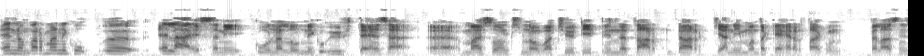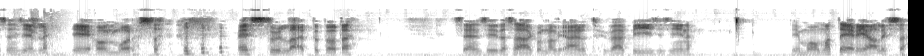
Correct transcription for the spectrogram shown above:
en ole varmaan niinku ö, eläessäni kuunnellut niinku yhteensä ö, My Songs Know What You Did in the Dar- Darkia niin monta kertaa, kun pelasin sen siellä GH muodossa messuilla, että tuota, sen siitä saa, kun oli ainut hyvä biisi siinä demomateriaalissa.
